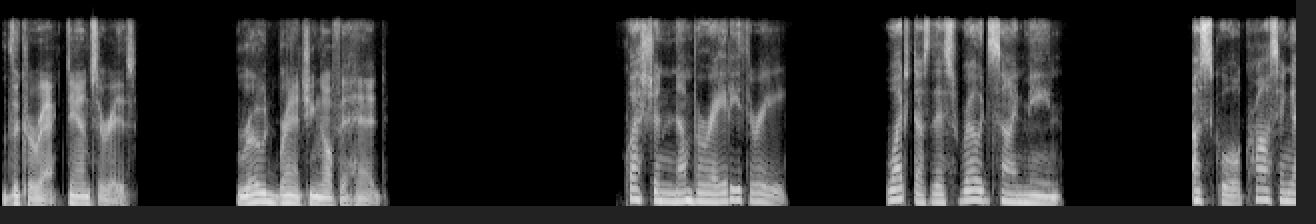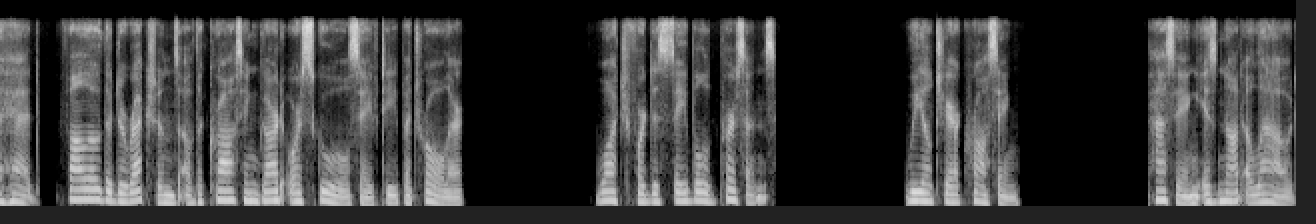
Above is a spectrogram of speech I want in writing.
The correct answer is Road branching off ahead. Question number 83. What does this road sign mean? A school crossing ahead, follow the directions of the crossing guard or school safety patroller. Watch for disabled persons. Wheelchair crossing. Passing is not allowed.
